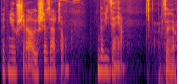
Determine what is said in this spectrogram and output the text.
pewnie już się, o, już się zaczął. Do widzenia. Do widzenia.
